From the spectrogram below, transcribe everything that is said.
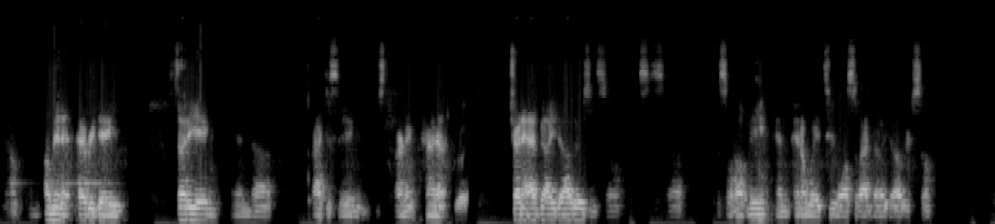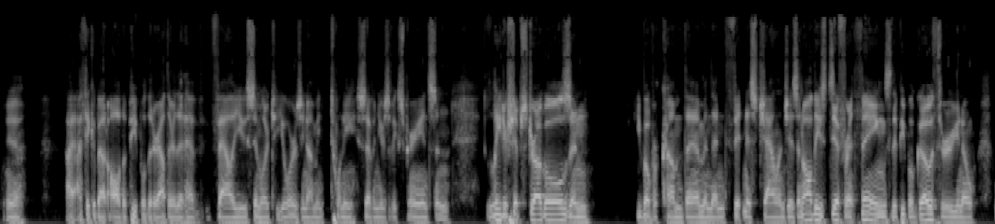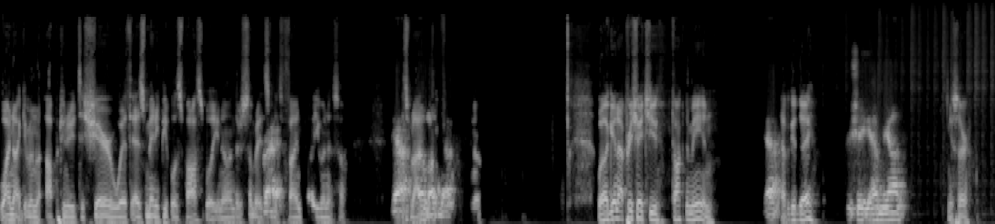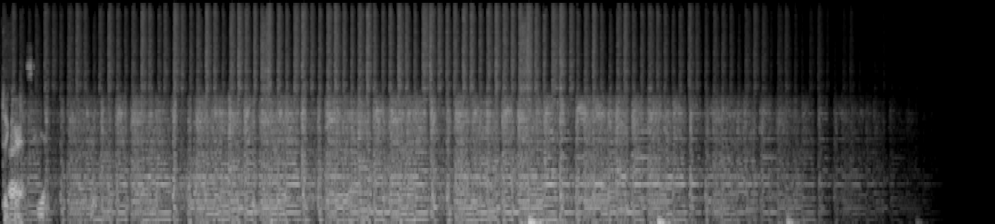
you know I'm in it every day, studying and uh, practicing and just learning, trying to trying to add value to others. And so this is, uh, this will help me and in a way too, also add value to others. So, yeah. I, I, think about all the people that are out there that have value similar to yours. You know, I mean, 27 years of experience and leadership struggles and you've overcome them and then fitness challenges and all these different things that people go through, you know, why not give them an opportunity to share with as many people as possible, you know, and there's somebody that's right. going to find value in it. So yeah, that's what I, I love that. Well, again, I appreciate you talking to me and yeah, have a good day. Appreciate you having me on. Yes, sir. Take All care. Right,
